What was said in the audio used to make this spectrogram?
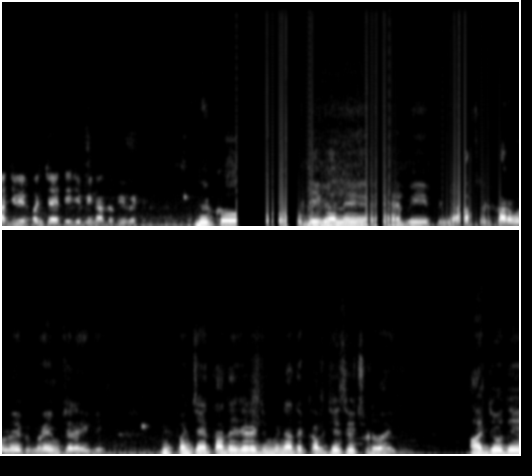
ਅੱਜ ਵੀ ਪੰਚਾਇਤੀ ਜ਼ਮੀਨਾਂ ਦੱਬੀ ਬੈਠੇ ਨੇ? ਦੇਖੋ ਵੱਡੀ ਗੱਲ ਇਹ ਹੈ ਵੀ ਪੰਜਾਬ ਸਰਕਾਰ ਵੱਲੋਂ ਇੱਕ ਮੁਹਿੰਮ ਚਲਾਏਗੀ ਵੀ ਪੰਚਾਇਤਾਂ ਦੇ ਜਿਹੜੇ ਜ਼ਮੀਨਾਂ ਤੇ ਕਬਜ਼ੇ ਸੀ ਉਹ ਛੁਡਵਾਏ ਅੱਜ ਉਹਦੇ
